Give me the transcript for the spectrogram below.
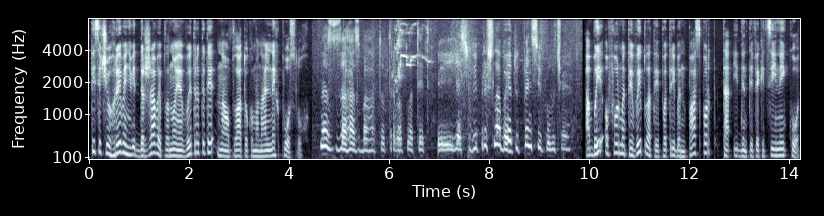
Тисячу гривень від держави планує витратити на оплату комунальних послуг. Нас за газ багато треба платити. І я сюди прийшла, бо я тут пенсію отримую. Аби оформити виплати, потрібен паспорт та ідентифікаційний код.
